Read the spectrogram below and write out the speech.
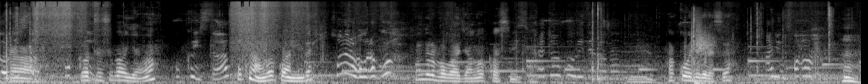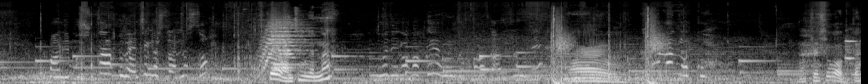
어디 자, 있어? 그것도 수박이야. 어? 포크 있어요? 포크 안 갖고 왔는데? 손으로 먹으라고? 손으로 먹어야지, 안 갖고 왔으니까. 응. 갖고 오지 그랬어? 아니 오빠가. 아니 뭐 숟가락도 안 챙겼어 안 냈어? 숟가락 안 챙겼나? 왜 내가 밖에 있는데 오빠가 안 줬네? 아유, 칼만 넣고. 어쩔 수가 없다.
